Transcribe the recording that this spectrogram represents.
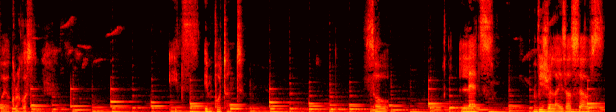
firecrackers. It's important. So let's visualize ourselves.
